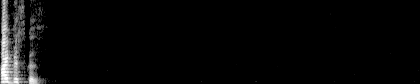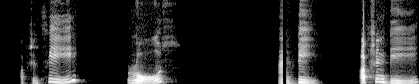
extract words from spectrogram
hibiscus. Option C rose and D. Option D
